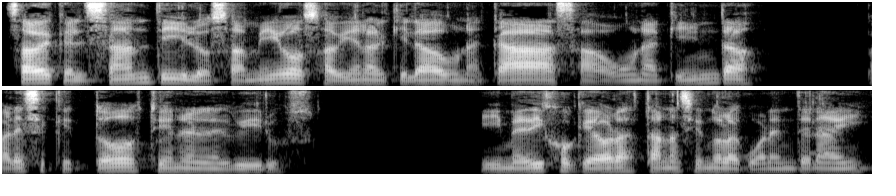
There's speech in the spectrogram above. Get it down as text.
¿sabe que el Santi y los amigos habían alquilado una casa o una quinta? Parece que todos tienen el virus. Y me dijo que ahora están haciendo la cuarentena ahí.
